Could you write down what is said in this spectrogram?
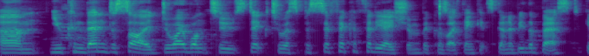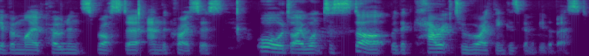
um, you can then decide do I want to stick to a specific affiliation because I think it's going to be the best given my opponent's roster and the crisis, or do I want to start with a character who I think is going to be the best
